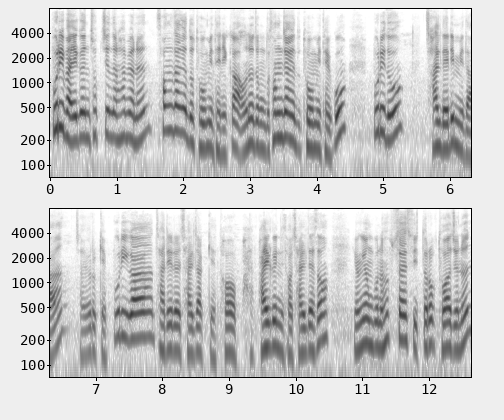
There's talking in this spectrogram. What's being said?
뿌리 밝은 촉진을 하면은 성장에도 도움이 되니까 어느 정도 성장에도 도움이 되고 뿌리도 잘 내립니다. 자, 이렇게 뿌리가 자리를 잘 잡게 더 밝은이 더 잘 돼서 영양분을 흡수할 수 있도록 도와주는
